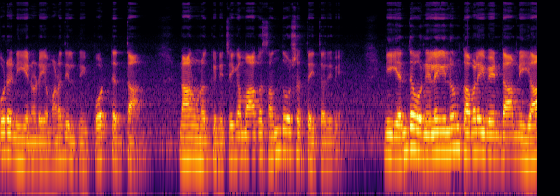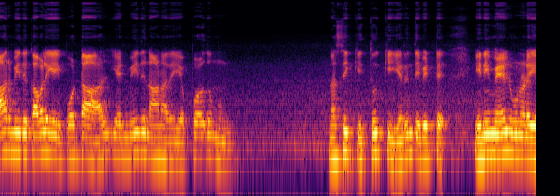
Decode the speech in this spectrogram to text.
கூட நீ என்னுடைய மனதில் நீ போட்டுத்தான். நான் உனக்கு நிச்சயமாக சந்தோஷத்தை தருவேன். நீ எந்த ஒரு நிலையிலும் கவலை வேண்டாம். நீ யார் மீது கவலையை போட்டால் என் மீது நான் அதை எப்பொழுதும் உன் நசுக்கி தூக்கி எரிந்துவிட்டு இனிமேல் உன்னுடைய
